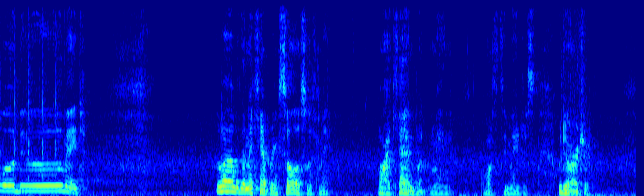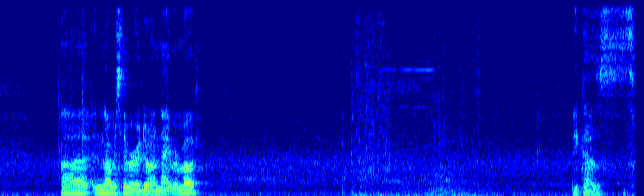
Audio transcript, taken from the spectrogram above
We'll do mage. Well, but then I can't bring Solas with me. Well, I can, but I mean, I want to do mages. We do archer. Uh, and obviously we're gonna do it on nightmare mode. Because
